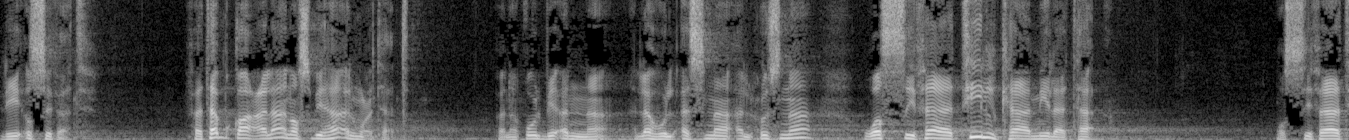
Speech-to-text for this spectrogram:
للصفات فتبقى على نصبها المعتاد. فنقول بأن له الأسماء الحسنى والصفات الكاملة. والصفات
